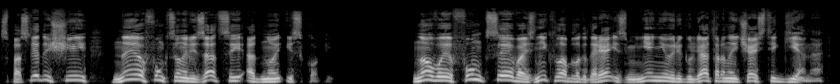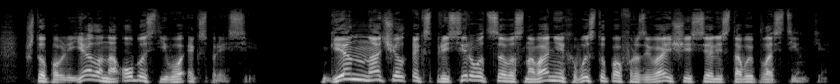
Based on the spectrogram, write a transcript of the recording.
с последующей неофункционализацией одной из копий. Новая функция возникла благодаря изменению регуляторной части гена, что повлияло на область его экспрессии. Ген начал экспрессироваться в основаниях выступов развивающейся листовой пластинки.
